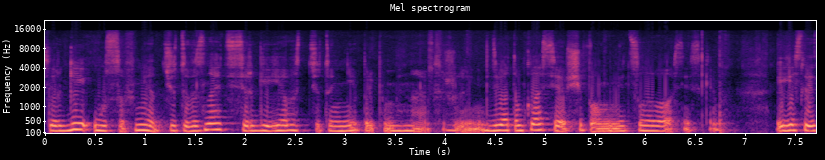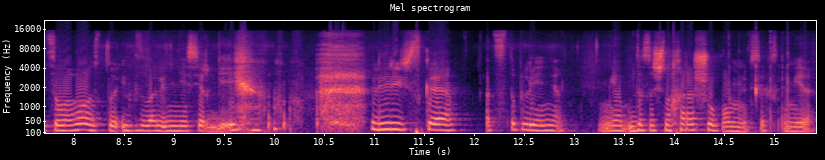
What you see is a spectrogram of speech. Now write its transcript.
Сергей Усов. Нет, что-то вы знаете, Сергей, я вас что-то не припоминаю, к сожалению. В девятом классе я вообще, по-моему, не целовалась ни с кем. И если и целовалась, то их звали не Сергей. Лирическое отступление. Я достаточно хорошо помню всех, с кем я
